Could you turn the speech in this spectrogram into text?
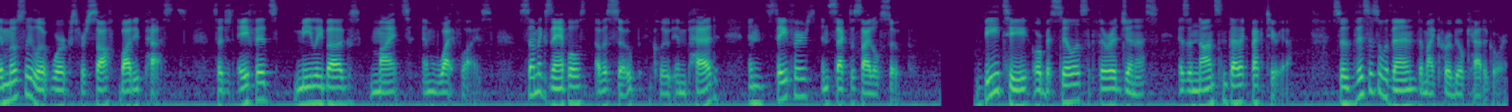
it mostly works for soft bodied pests, such as aphids, mealybugs, mites, and whiteflies. Some examples of a soap include M-Pede and Safer's insecticidal soap. BT, or Bacillus thuringiensis, is a non-synthetic bacteria, so this is within the microbial category.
